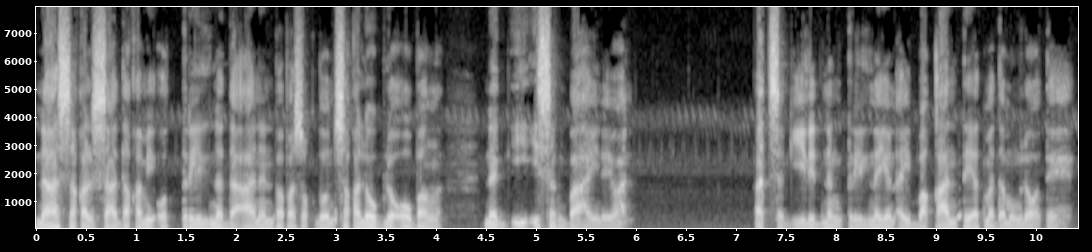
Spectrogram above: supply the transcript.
nasa kalsada kami o trail na daanan papasok doon sa kaloob-loobang nag-iisang bahay na yon. At sa gilid ng trail na yon ay bakante at madamong lote.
